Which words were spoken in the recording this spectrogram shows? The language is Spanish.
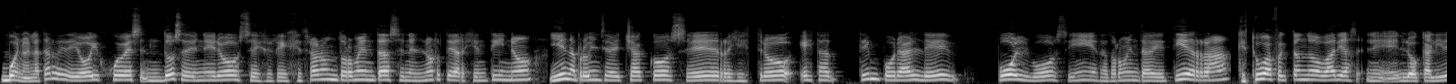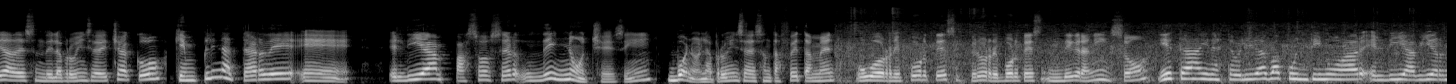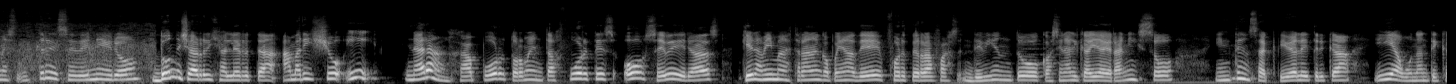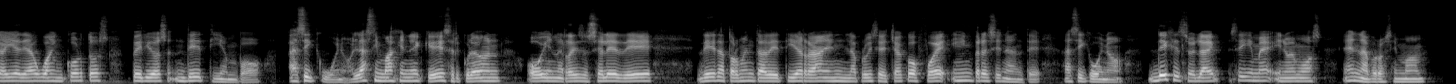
Bueno, en la tarde de hoy, jueves 12 de enero, se registraron tormentas en el norte argentino y en la provincia de Chaco se registró esta temporal de polvo, esta tormenta de tierra que estuvo afectando a varias eh, localidades de la provincia de Chaco, que en plena tarde eh, el día pasó a ser de noche, ¿sí? Bueno, en la provincia de Santa Fe también hubo reportes, pero reportes de granizo. Y esta inestabilidad va a continuar el día viernes 13 de enero, donde ya rige alerta amarillo y naranja por tormentas fuertes o severas, que la misma estarán acompañadas de fuertes ráfagas de viento, ocasional caída de granizo, intensa actividad eléctrica y abundante caída de agua en cortos periodos de tiempo. Así que bueno, las imágenes que circulaban hoy en las redes sociales de, de esta tormenta de tierra en la provincia de Chaco fue impresionante. Así que bueno, dejen su like, sígueme y nos vemos en la próxima.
